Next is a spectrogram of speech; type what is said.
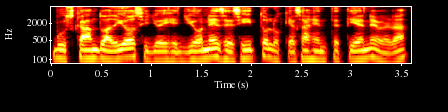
buscando a Dios y yo dije, yo necesito lo que esa gente tiene, ¿verdad?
